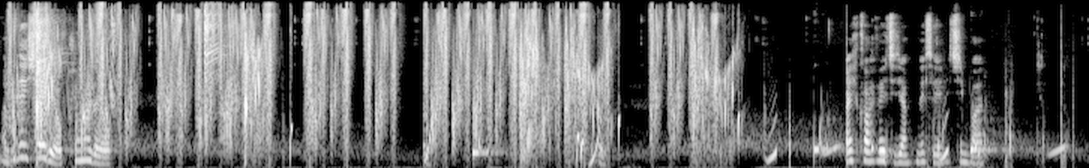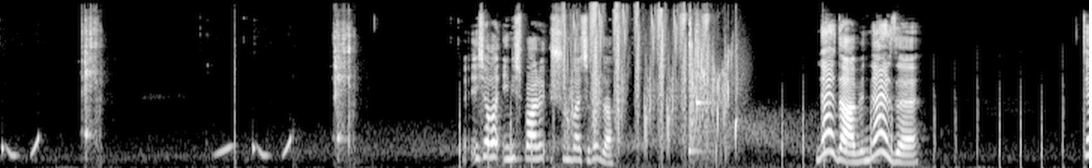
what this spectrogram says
Bir de şey de yok. Kömür de yok. Ay kahve içeceğim. Neyse içeyim bari. Ya İnşallah iniş bari şunda açılır da. Nerede abi? Nerede? T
